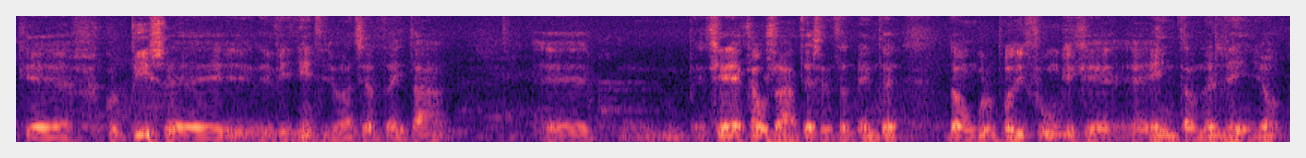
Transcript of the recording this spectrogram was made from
che colpisce i, vigneti di una certa età, eh, che è causata essenzialmente da un gruppo di funghi che eh, entra nel legno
